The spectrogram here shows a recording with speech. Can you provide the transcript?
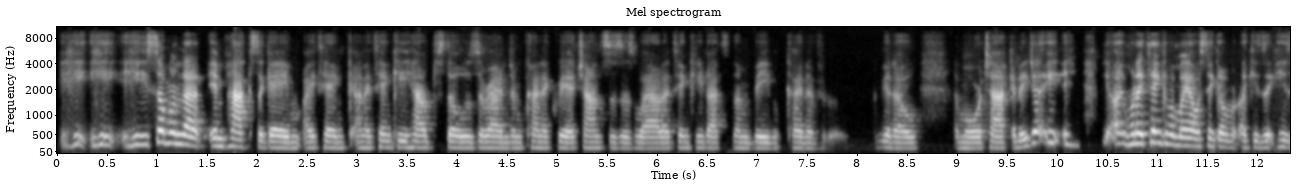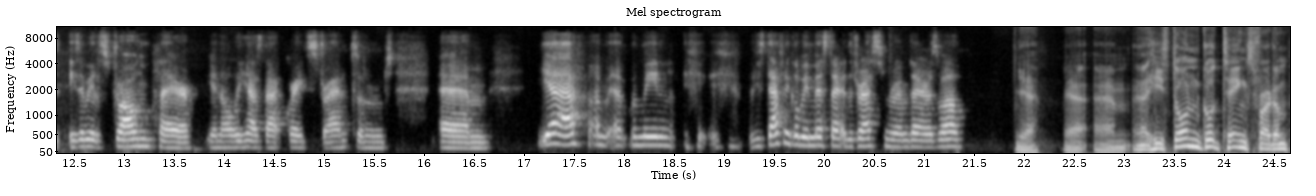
he he he's someone that impacts a game, I think, and I think he helps those around him kind of create chances as well. I think he lets them be kind of you know a more attack. And he, he, he when I think of him, I always think of like he's a, he's he's a real strong player. You know, he has that great strength and um yeah, I, I mean he, he's definitely going to be missed out of the dressing room there as well. Yeah, yeah, um, he's done good things for them.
